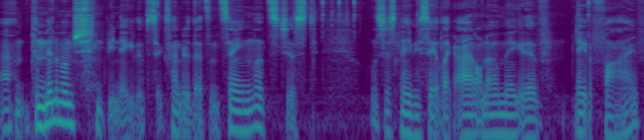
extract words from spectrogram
Um, the minimum shouldn't be negative 600. That's insane. Let's just let's just maybe say like I don't know negative negative five,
